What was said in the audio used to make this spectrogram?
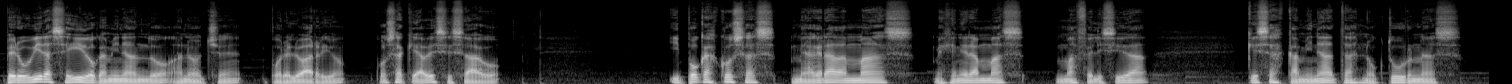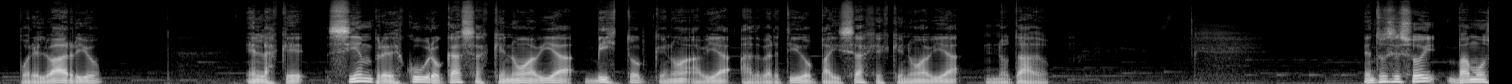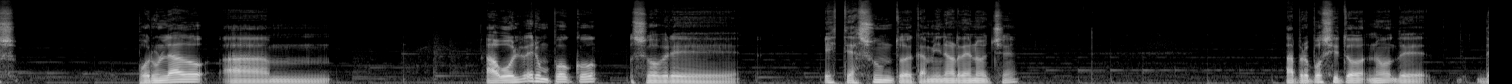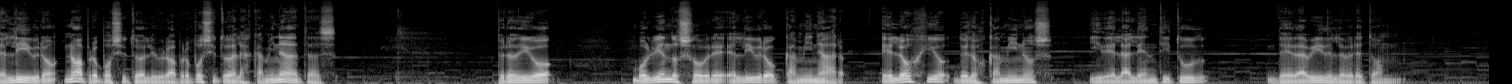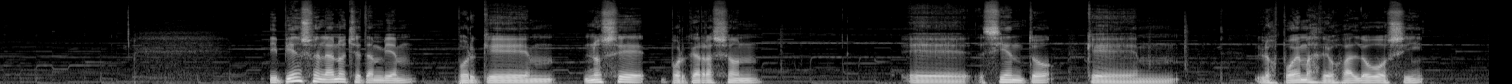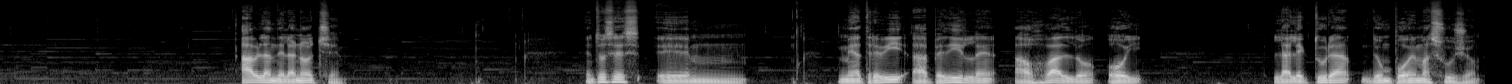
Pero hubiera seguido caminando anoche por el barrio, cosa que a veces hago, y pocas cosas me agradan más, me generan más, más felicidad que esas caminatas nocturnas por el barrio, en las que siempre descubro casas que no había visto, que no había advertido, paisajes que no había notado. Entonces hoy vamos, por un lado, a, volver un poco sobre este asunto de caminar de noche, a propósito ¿no? de, del libro, no a propósito del libro, a propósito de las caminatas, pero digo, volviendo sobre el libro Caminar, elogio de los caminos y de la lentitud de David Le Breton. Y pienso en la noche también, porque mm, no sé por qué razón eh, siento que mm, los poemas de Osvaldo Bossi hablan de la noche. Entonces, em, me atreví a pedirle a Osvaldo hoy la lectura de un poema suyo.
